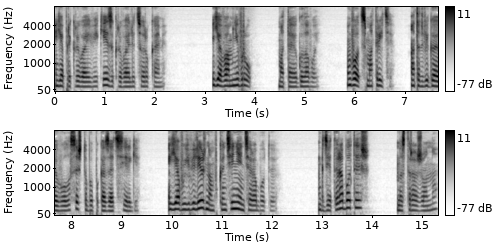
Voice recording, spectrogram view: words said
Я прикрываю веки и закрываю лицо руками. «Я вам не вру», — мотаю головой. «Вот, смотрите». Отодвигаю волосы, чтобы показать серьги. «Я в ювелирном в континенте работаю». «Где ты работаешь?» Настороженно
